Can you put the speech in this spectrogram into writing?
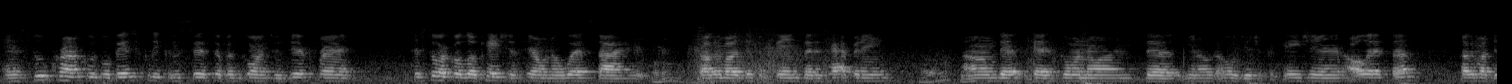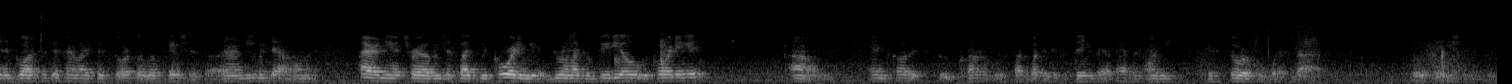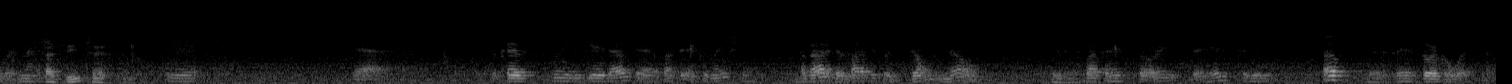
And Stoop Chronicles will basically consist of us going to different historical locations here on the west side, talking about different things that is happening, Oh, um, that, that is going on, the, you know, the whole gentrification, all of that stuff. Talking about that, going to different like historical locations, and even down on the Pioneer Trail, and just like recording it, doing like a video, recording it. Um, and call it Stoop Chronicles, talk about the different things that have happened on the historical west side locations and whatnot. That's interesting. Yeah. Yeah. Because we need to get it out there about the information about it, because a lot of people don't know Yeah. about the history, the history of yeah. the historical West Side.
